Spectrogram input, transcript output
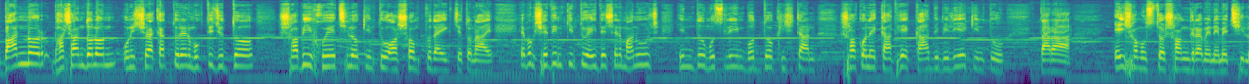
বান্নর ভাষা আন্দোলন উনিশশো একাত্তরের মুক্তিযুদ্ধ সবই হয়েছিল কিন্তু অসাম্প্রদায়িক চেতনায়। এবং সেদিন কিন্তু এই দেশের মানুষ, হিন্দু, মুসলিম, বৌদ্ধ, খ্রিস্টান, সকলে কাঁধে কাঁধ মিলিয়ে কিন্তু তারা এই সমস্ত সংগ্রামে নেমেছিল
